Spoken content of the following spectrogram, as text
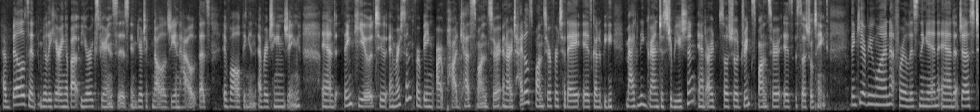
have built and really hearing about your experiences and your technology and how that's evolving and ever changing. And thank you to Emerson for being our podcast sponsor. And our title sponsor for today is going to be Magney Grande Distribution, and our social drink sponsor is Social Tank. Thank you, everyone, for listening in and just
